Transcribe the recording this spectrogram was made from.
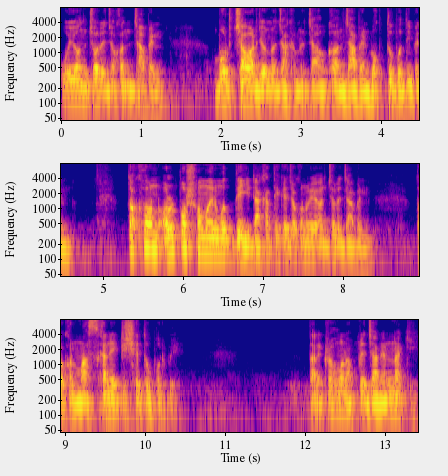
ওই অঞ্চলে যখন যাবেন, ভোট চাওয়ার জন্য যখন যখন যাবেন, বক্তব্য দিবেন, তখন অল্প সময়ের মধ্যেই ঢাকা থেকে যখন ওই অঞ্চলে যাবেন, তখন মাঝখানে একটি সেতু পড়বে। তারেক রহমান, আপনি জানেন নাকি?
